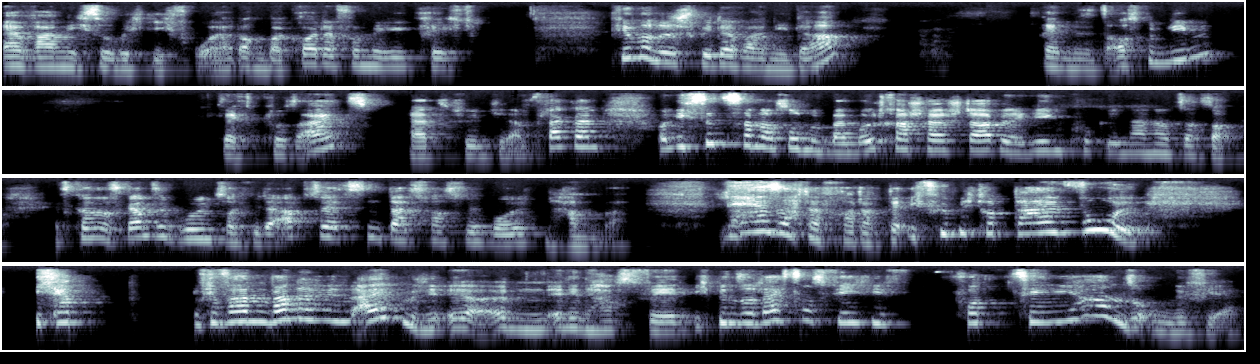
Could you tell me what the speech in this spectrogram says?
er war nicht so richtig froh. Er hat auch ein paar Kräuter von mir gekriegt. Vier Monate später waren die da. Rennen sind ausgeblieben. 6 plus 1, Herztönchen am Flackern. Und ich sitze dann noch so mit meinem Ultraschallstab in der Gegend, gucke ihn an und sage, so, jetzt können wir das ganze Grünzeug wieder absetzen. Das, was wir wollten, haben wir. Ja, sagt der Frau Doktor, ich fühle mich total wohl. Ich habe, wir waren wandern in den Alpen äh, ähm, in den Herbstferien. Ich bin so leistungsfähig wie vor zehn Jahren so ungefähr.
